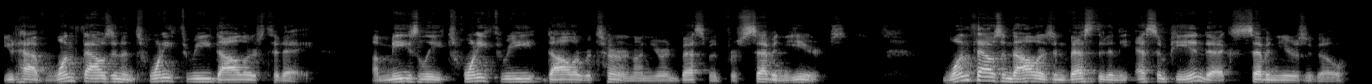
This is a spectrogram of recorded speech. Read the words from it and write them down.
you'd have $1,023 today, a measly $23 return on your investment for 7 years. $1,000 invested in the S&P index 7 years ago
